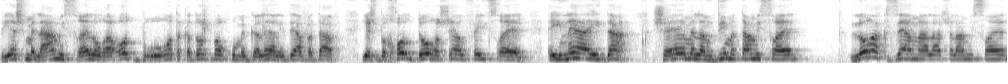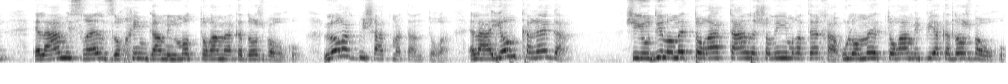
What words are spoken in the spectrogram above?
ויש לעם ישראל הוראות ברורות הקדוש ברוך הוא מגלה על ידי עבדיו. יש בכל דור ראשי אלפי ישראל עיני העדה שהם מלמדים את עם ישראל. לא רק זה המעלה של עם ישראל אלא עם ישראל זוכים גם ללמוד תורה מהקדוש ברוך הוא. לא רק בשעת מתן תורה אלא היום כרגע שיהודי לומד תורה טען לשוני אמרתך, הוא לומד תורה מפי הקדוש ברוך הוא.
